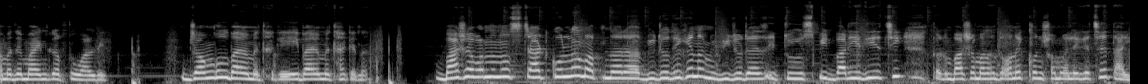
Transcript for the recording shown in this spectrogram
আমাদের মাইনক্রাফট ওয়ার্ল্ডে জঙ্গল বায়োমে থাকে, এই বায়োমে থাকে না। বাসা বানানো স্টার্ট করলাম, আপনারা ভিডিও দেখেন, আমি ভিডিওটা একটু স্পিড বাড়িয়ে দিয়েছি, কারণ বাসা বানাতে অনেকক্ষণ সময় লেগেছে, তাই।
